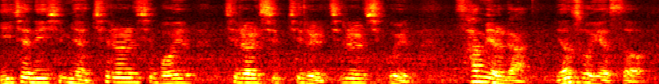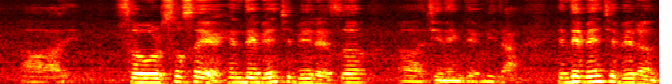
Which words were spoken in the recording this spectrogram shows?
2020년 7월 15일, 7월 17일, 7월 19일 3일간 연속해서 어, 서울 수서의 현대벤츠빌에서 어, 진행됩니다. 현대벤츠빌은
